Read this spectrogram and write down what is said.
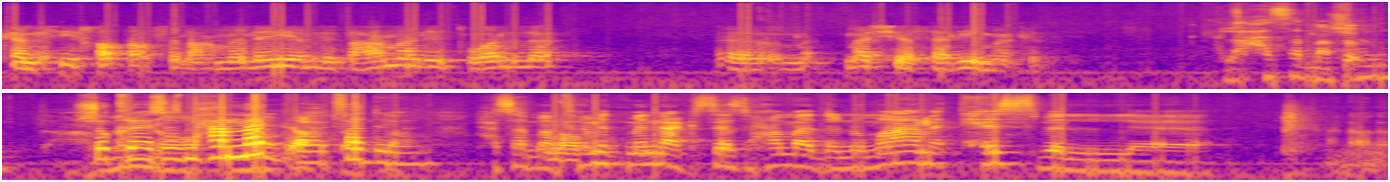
كان في خطأ في العملية اللي اتعملت ولا آه، ماشية سليمة كده. لا حسب ما فهمت. شكرا يا أستاذ محمد. آه اتفضل. حسب ما. فهمت منك أستاذ محمد إنه ما عم تحس بال أنا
